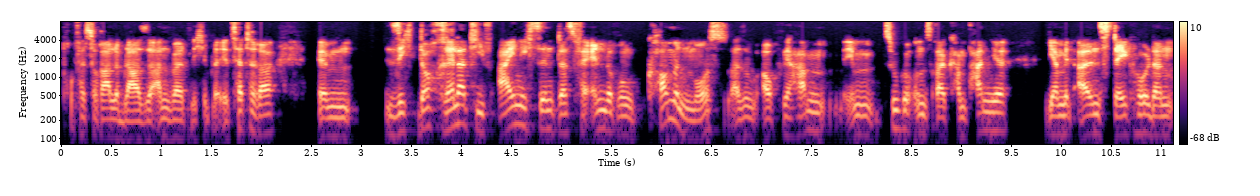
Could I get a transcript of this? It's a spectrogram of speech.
professorale Blase, anwaltliche Blase etc., ähm, sich doch relativ einig sind, dass Veränderung kommen muss. Also auch wir haben im Zuge unserer Kampagne ja mit allen Stakeholdern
